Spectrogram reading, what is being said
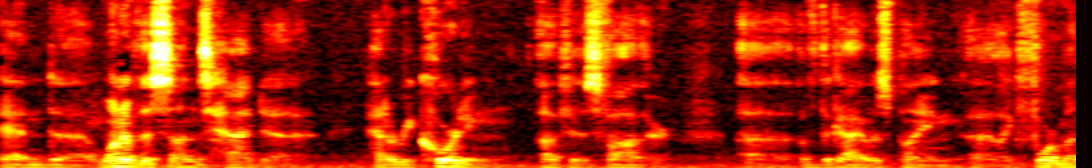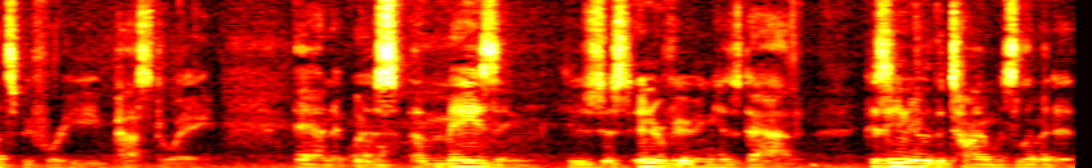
and uh, one of the sons had uh, had a recording of his father, uh, of the guy I was playing, uh, like four months before he passed away, and it was amazing. He was just interviewing his dad because he knew the time was limited.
